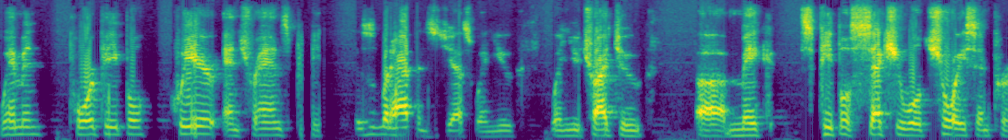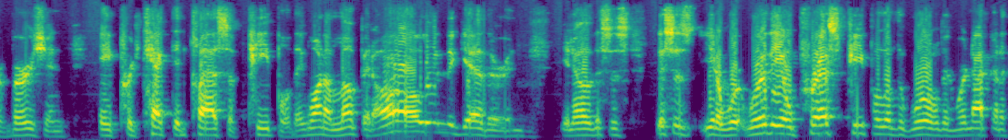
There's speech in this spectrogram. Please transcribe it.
women, poor people, queer and trans people. This is what happens, Jess, when you when you try to uh, make people's sexual choice and perversion a protected class of people. They want to lump it all in together, and you know this is this is you know we're, we're the oppressed people of the world, and we're not gonna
